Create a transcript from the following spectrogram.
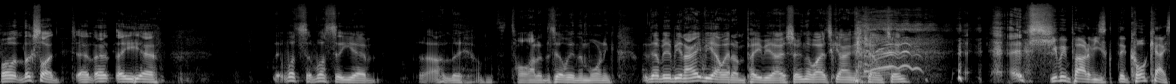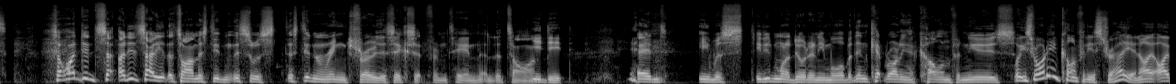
well, it looks like uh, the, the uh, what's the what's the. Uh, oh, the- I'm tired. It's early in the morning. There'll be an AVO out on PVO soon. The way it's going at Channel Ten. It's You'll be part of his the court case. so I did. Say, I did say to you at the time this didn't. This was this didn't ring true. This exit from ten at the time. You did. and he was he didn't want to do it anymore. But then kept writing a column for news. Well, he's writing a column for the Australian. I, I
